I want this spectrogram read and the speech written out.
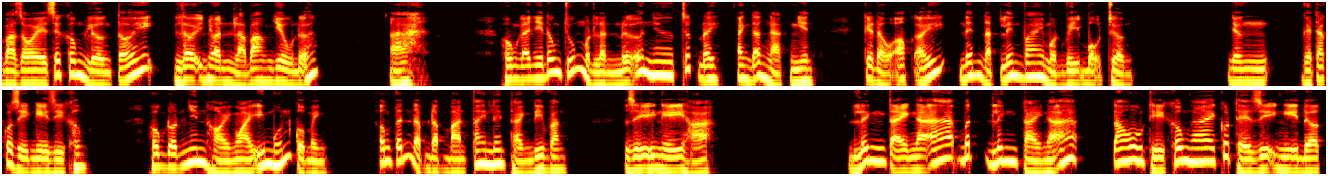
và rồi sẽ không lường tới lợi nhuận là bao nhiêu nữa. À, Hùng lại nhìn ông chú một lần nữa như trước đây, anh đã ngạc nhiên. Cái đầu óc ấy nên đặt lên vai một vị bộ trưởng. Nhưng người ta có dị nghị gì không? Hùng đột nhiên hỏi ngoài ý muốn của mình. Ông Tấn đập đập bàn tay lên thành đi văng. Dị nghị hả? Linh tài ngã, bất linh tài ngã. Đau thì không ai có thể dị nghị được.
